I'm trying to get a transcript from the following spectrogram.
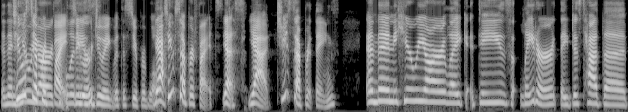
And then two here we are separate fights you were doing with the Super Bowl. Yeah. Two separate fights. Yes. Yeah, two separate things. And then here we are like days later, they just had the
